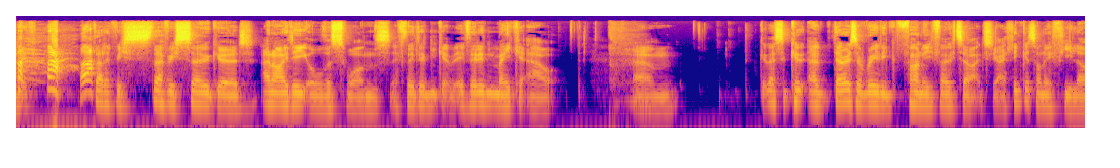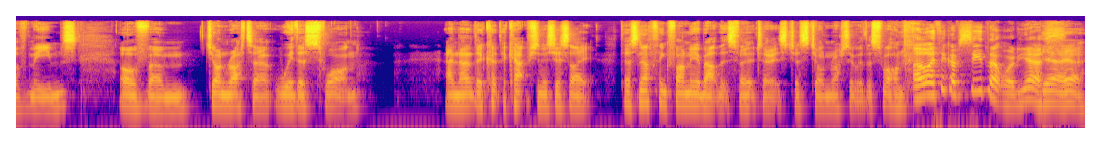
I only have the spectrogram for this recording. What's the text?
like that'd be that'd be so good, and I'd eat all the swans if they didn't get if they didn't make it out. Um, a, uh, there is a really funny photo actually. I think it's on If You Love Memes of um, John Rutter with a swan, and the the caption is just like. There's nothing funny about this photo. It's just John Rutter with a swan. Oh, I think I've seen that one. Yes. Yeah, yeah.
